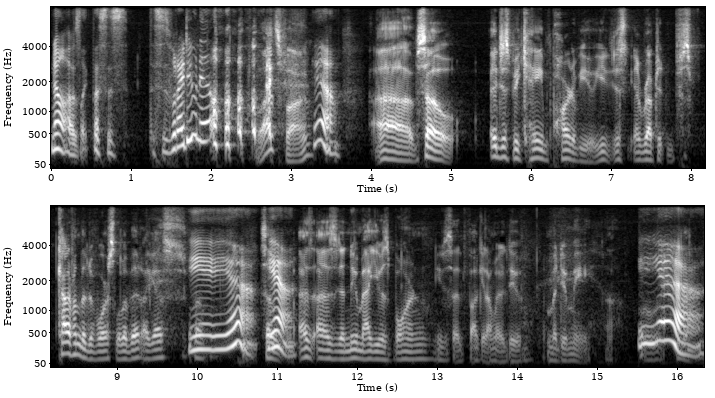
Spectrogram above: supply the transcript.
No, I was like, this is this is what I do now. Well, that's fun. yeah. Uh, so it just became part of you. You just erupted, kind of from the divorce a little bit, I guess. Yeah. So yeah. as as the new Maggi was born, you said, "Fuck it, I'm gonna do, I'm gonna do me." Yeah. Yeah.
